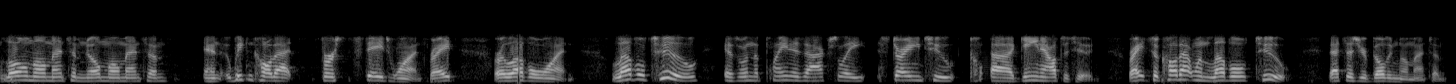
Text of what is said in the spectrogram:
low momentum, no momentum, and we can call that first stage one, right, or level one. Level two is when the plane is actually starting to uh, gain altitude right? So call that one level two. That's as you're building momentum.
